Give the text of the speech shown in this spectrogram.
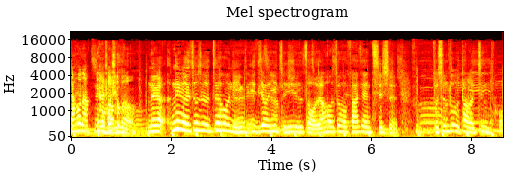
然后呢？你想说什么？那个那个就是最后你一就一直一直走，然后最后发现其实不是路到了尽头，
